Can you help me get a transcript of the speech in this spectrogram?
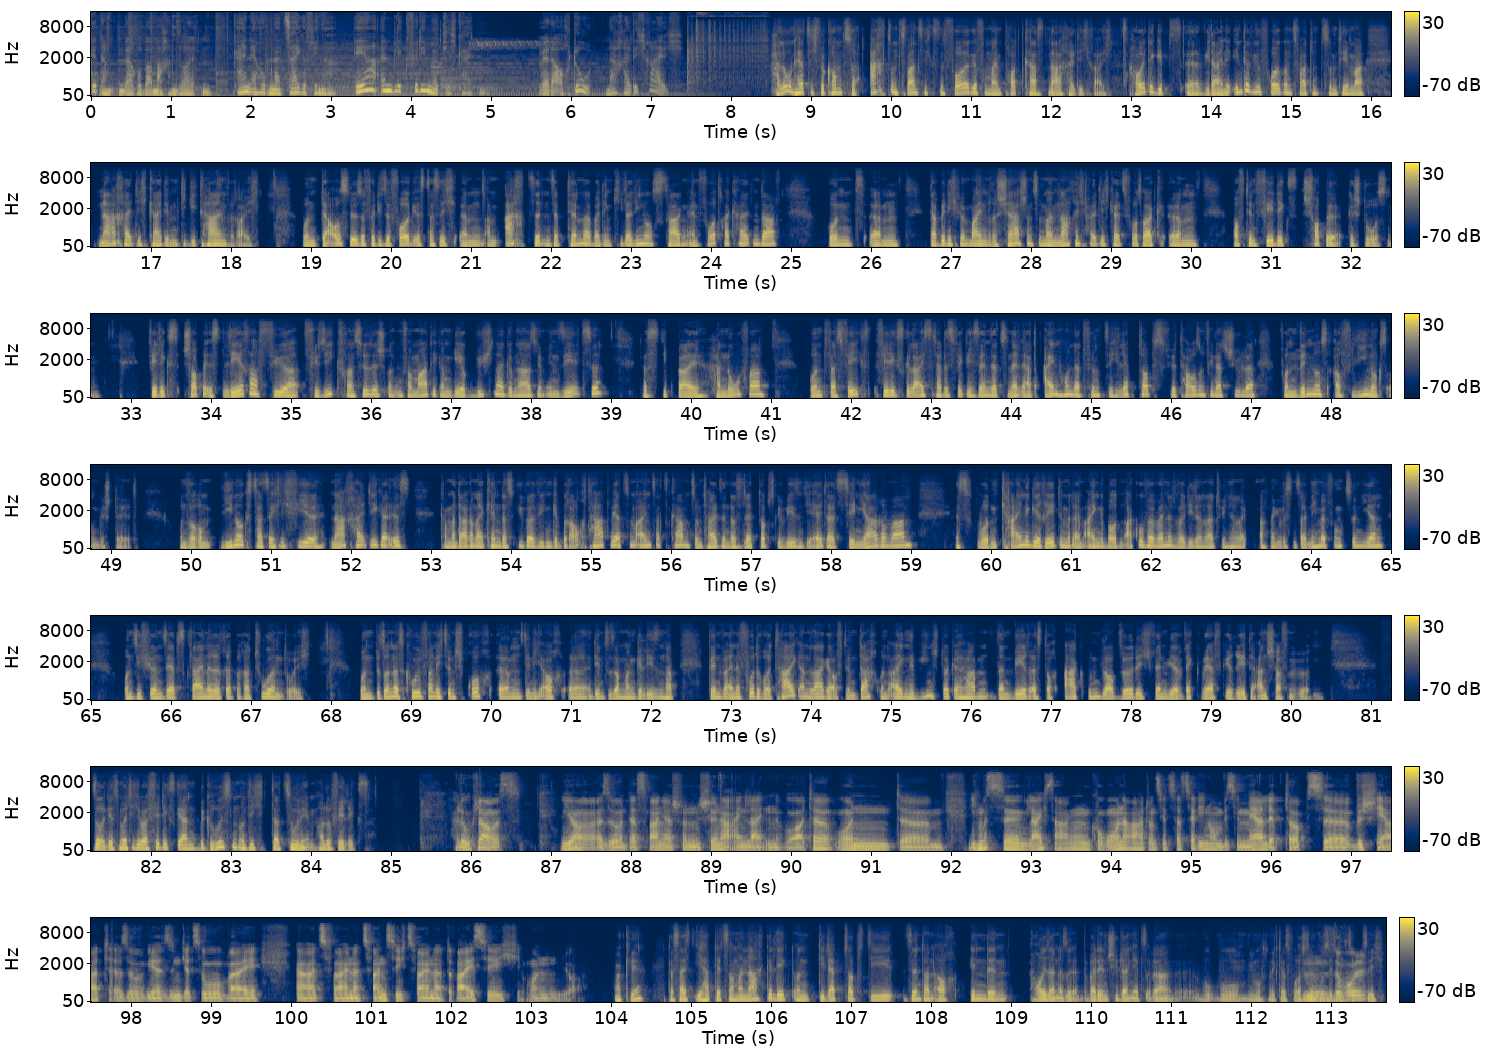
Gedanken darüber machen sollten. Kein erhobener Zeigefinger, eher ein Blick für die Möglichkeiten. Werde auch du nachhaltig reich. Hallo und herzlich willkommen zur 28. Folge von meinem Podcast Nachhaltig reich. Heute gibt's äh, wieder eine Interviewfolge und zwar zum Thema Nachhaltigkeit im digitalen Bereich. Und der Auslöser für diese Folge ist, dass ich ähm, am 18. September bei den Kieler Linux-Tagen einen Vortrag halten darf. Und ähm, da bin ich mit meinen Recherchen zu meinem Nachhaltigkeitsvortrag ähm, auf den Felix Schoppe gestoßen. Felix Schoppe ist Lehrer für Physik, Französisch und Informatik am Georg-Büchner-Gymnasium in Seelze. Das liegt bei Hannover. Und was Felix, Felix geleistet hat, ist wirklich sensationell. Er hat 150 Laptops für 1400 Schüler von Windows auf Linux umgestellt. Und warum Linux tatsächlich viel nachhaltiger ist, kann man daran erkennen, dass überwiegend gebraucht Hardware zum Einsatz kam. Zum Teil sind das Laptops gewesen, die älter als zehn Jahre waren. Es wurden keine Geräte mit einem eingebauten Akku verwendet, weil die dann natürlich nach einer gewissen Zeit nicht mehr funktionieren. Und sie führen selbst kleinere Reparaturen durch. Und besonders cool fand ich den Spruch, ähm, den ich auch äh, in dem Zusammenhang gelesen habe. Wenn wir eine Photovoltaikanlage auf dem Dach und eigene Bienenstöcke haben, dann wäre es doch arg unglaubwürdig, wenn wir Wegwerfgeräte anschaffen würden. So, und jetzt möchte ich aber Felix gern begrüßen und dich dazu nehmen. Hallo Felix. Hallo Klaus. Ja, also das waren ja schon schöne einleitende Worte und ähm, ich muss äh, gleich sagen, Corona hat uns jetzt tatsächlich noch ein bisschen mehr Laptops äh, beschert. Also wir sind jetzt so bei ja, 220, 230 und ja. Okay. Das heißt, ihr habt jetzt nochmal nachgelegt und die Laptops, die sind dann auch in den Häusern, also bei den Schülern jetzt oder äh, wo, wo wie muss man sich das vorstellen? Wo sind Sowohl, die 70?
